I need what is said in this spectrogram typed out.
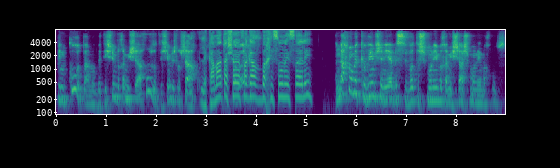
פינקו אותנו ב-95 אחוז או 93 אחוז. לכמה אתה שואף אגב בחיסון הישראלי? אנחנו מקווים שנהיה בסביבות ה-85-80 אחוז.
